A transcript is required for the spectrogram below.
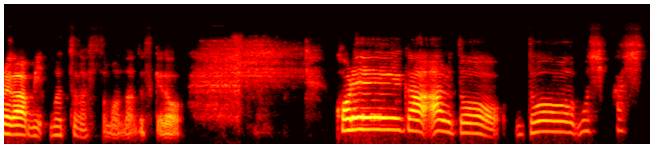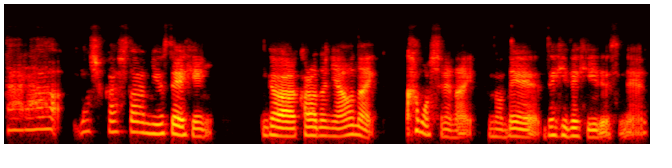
これが6つの質問なんですけど、これがあると、どうもしかしたらもしかしたら乳製品が体に合わないかもしれないので、ぜひぜひですね、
